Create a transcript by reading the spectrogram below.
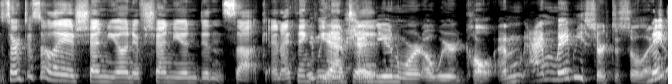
Cirque du Soleil is Shen Yun if Shen Yun didn't suck. And I think If- we yeah need if to. Shen Yun weren't a weird cult and, and maybe cirque du soleil maybe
